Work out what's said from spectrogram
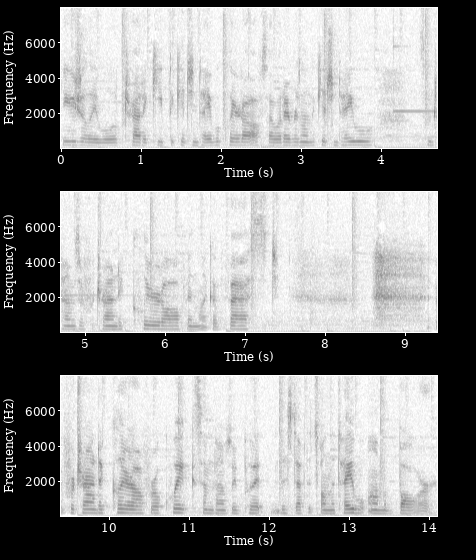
usually we'll try to keep the kitchen table cleared off so whatever's on the kitchen table sometimes if we're trying to clear it off in like a fast if we're trying to clear it off real quick, sometimes we put the stuff that's on the table on the bar.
